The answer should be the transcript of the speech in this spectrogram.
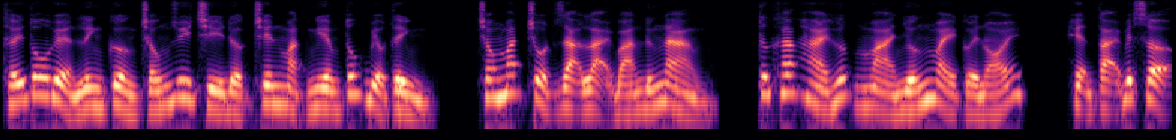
thấy Tô huyền linh cường chống duy trì được trên mặt nghiêm túc biểu tình, trong mắt trột dạ lại bán đứng nàng, tức khắc hài hước mà nhướng mày cười nói, hiện tại biết sợ.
